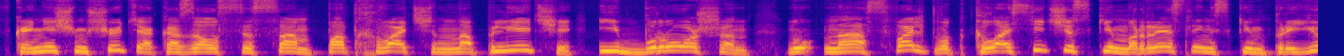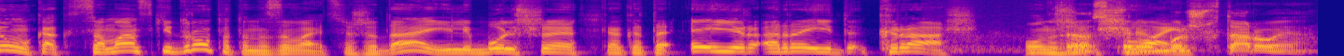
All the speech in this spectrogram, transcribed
В конечном счете оказался сам подхвачен на плечи и брошен ну, на асфальт вот классическим рестлингским приемом, как саманский дроп это называется же, да, или больше, как это, Air Raid Crash. Он же да, Швайн. больше второе.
